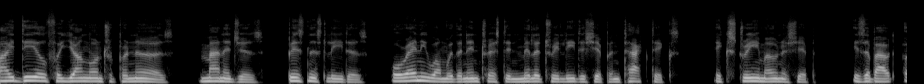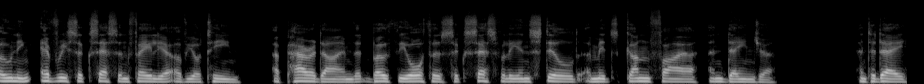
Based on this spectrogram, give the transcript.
Ideal for young entrepreneurs managers, business leaders, or anyone with an interest in military leadership and tactics, extreme ownership is about owning every success and failure of your team, a paradigm that both the authors successfully instilled amidst gunfire and danger. And today,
